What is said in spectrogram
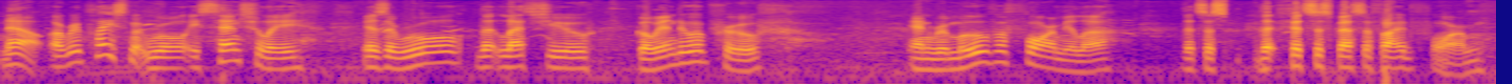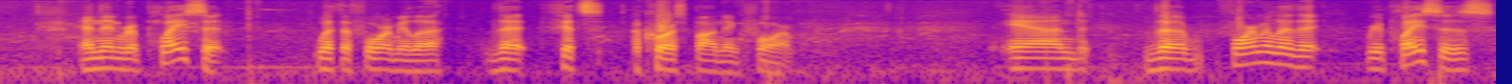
Now, a replacement rule essentially is a rule that lets you go into a proof and remove a formula that's a, that fits a specified form and then replace it with a formula that fits a corresponding form. And the formula that replaces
